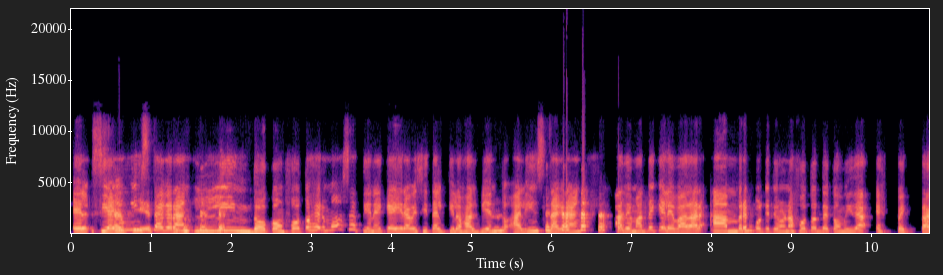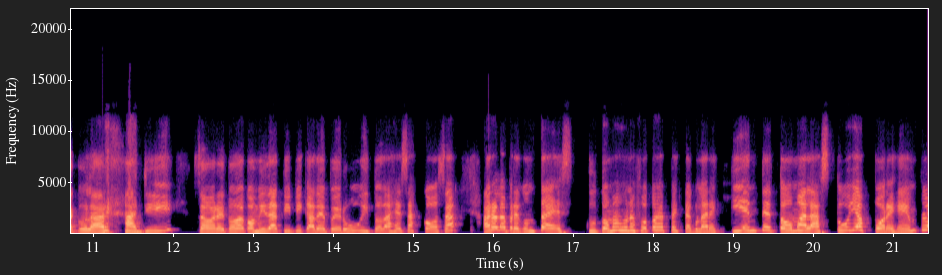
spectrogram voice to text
El, si hay un Instagram lindo con fotos hermosas, tiene que ir a visitar el Kilos al Viento al Instagram, además de que le va a dar hambre porque tiene unas fotos de comida espectacular allí sobre todo comida típica de Perú y todas esas cosas. Ahora la pregunta es, tú tomas unas fotos espectaculares, ¿quién te toma las tuyas? Por ejemplo,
